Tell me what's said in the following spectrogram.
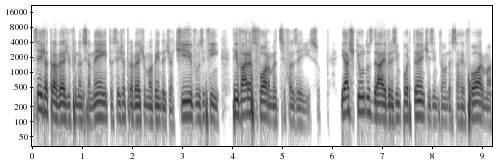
seja através de financiamento, seja através de uma venda de ativos, enfim, tem várias formas de se fazer isso. E acho que um dos drivers importantes, então, dessa reforma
